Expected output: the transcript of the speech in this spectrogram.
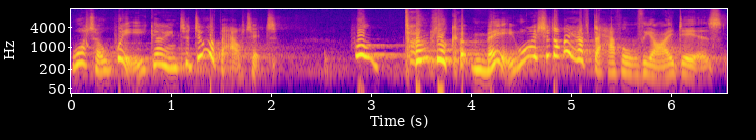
what are we going to do about it? Well, don't look at me. Why should I have to have all the ideas?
